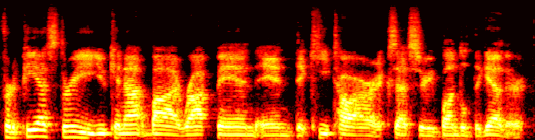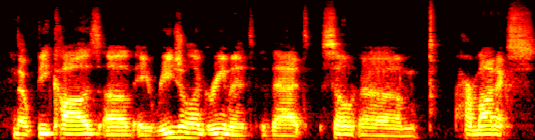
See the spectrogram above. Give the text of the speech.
for the PS3 you cannot buy Rock Band and the guitar accessory bundled together Nope. because of a regional agreement that so, um, Harmonix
